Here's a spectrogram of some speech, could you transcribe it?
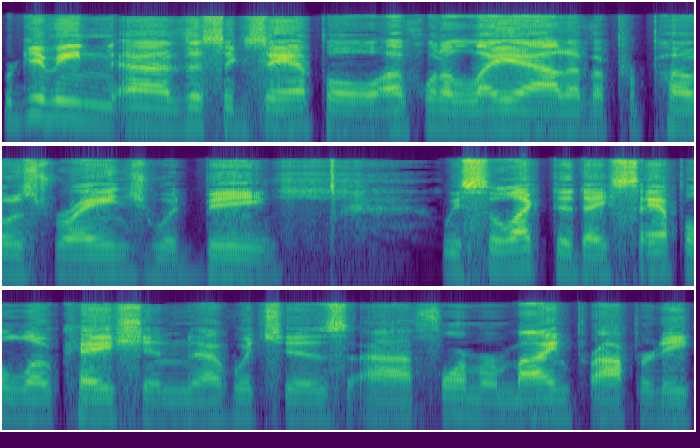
We're giving uh, this example of what a layout of a proposed range would be. We selected a sample location, uh, which is uh, former mine property,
